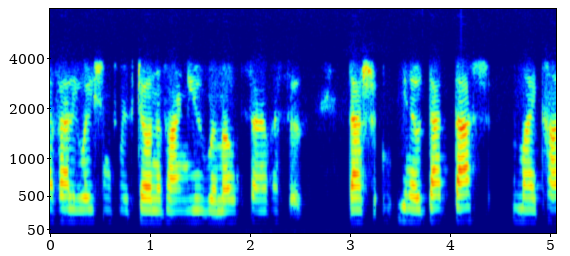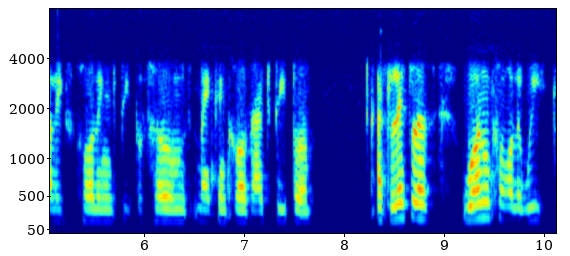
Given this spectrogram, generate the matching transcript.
evaluations we've done of our new remote services, that you know that that my colleagues calling into people's homes, making calls out to people, as little as one call a week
